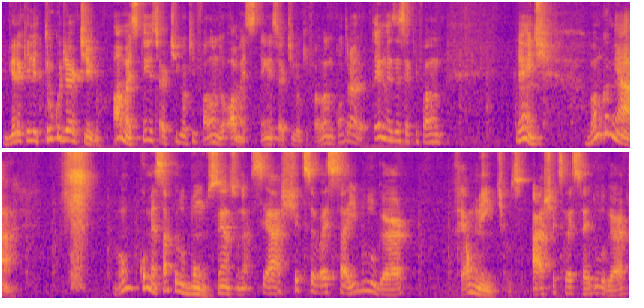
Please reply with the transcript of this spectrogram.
vira aquele truco de artigo. Ah, oh, mas tem esse artigo aqui falando. Ó, oh, mas tem esse artigo aqui falando. Contrário, tem mais esse aqui falando. Gente, Vamos caminhar. Vamos começar pelo bom senso, né? Você acha que você vai sair do lugar, realmente, você acha que você vai sair do lugar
